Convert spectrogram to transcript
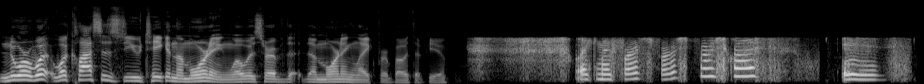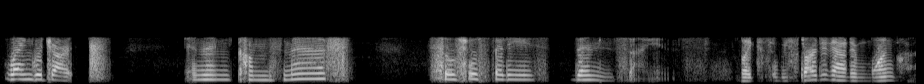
Noor, what what classes do you take in the morning? What was sort of the, the morning like for both of you? Like my first, first, first class is language arts, and then comes math, social studies, then science. Like, so we started out in one class,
